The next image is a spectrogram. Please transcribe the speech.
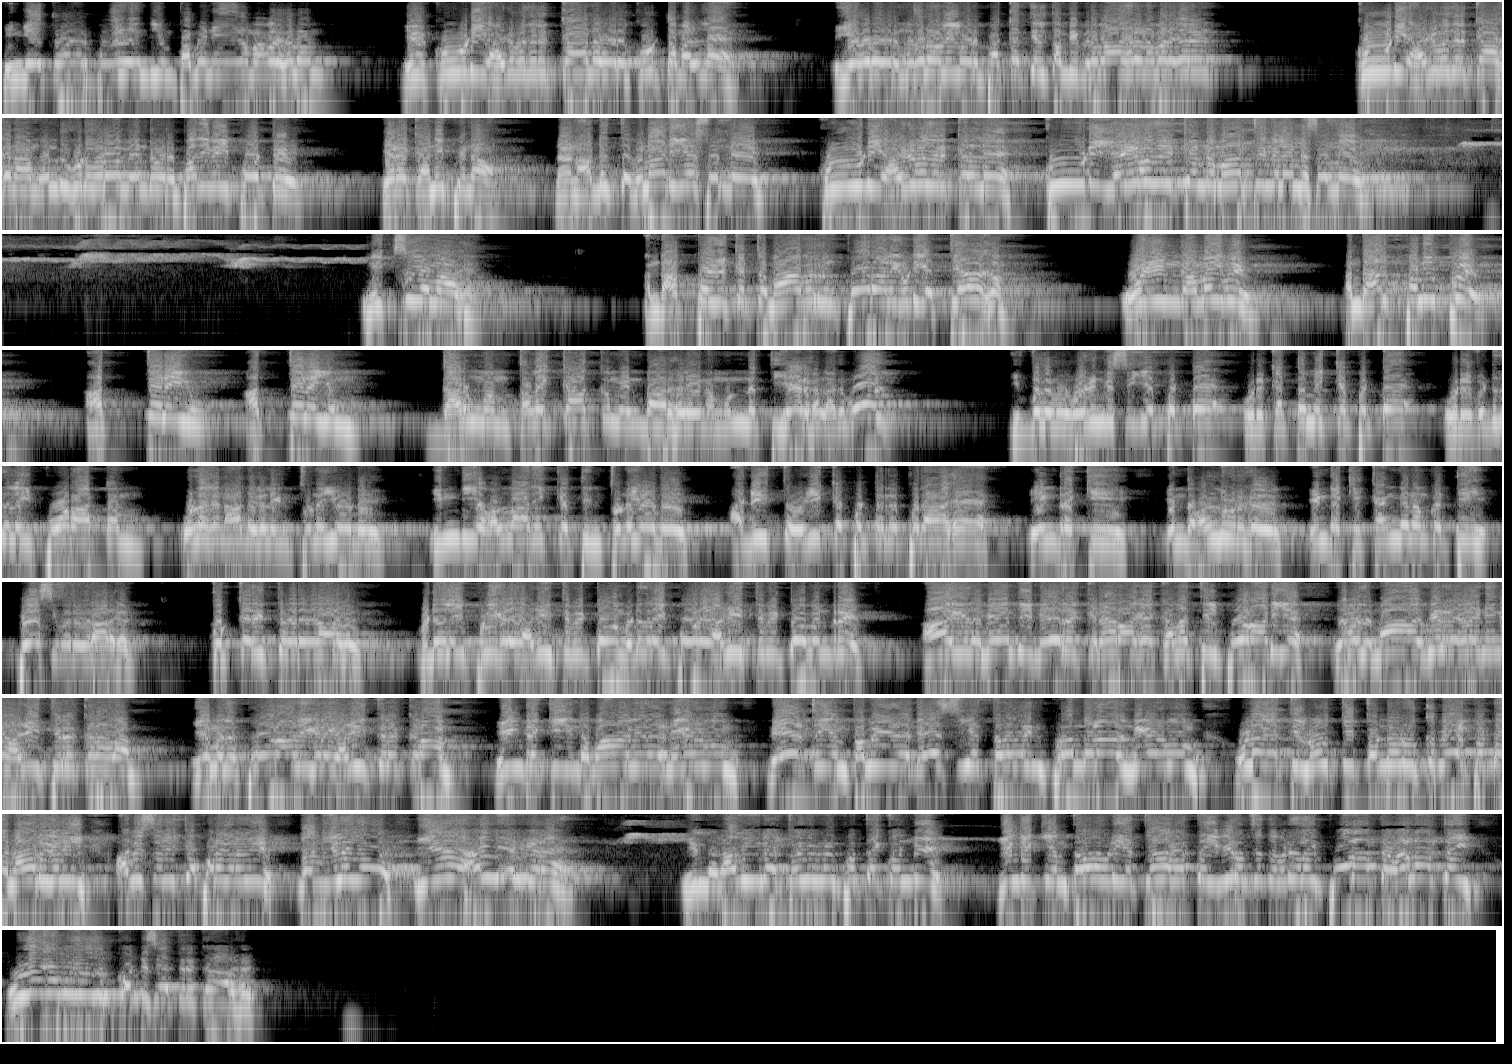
இங்கே தோழர் புகழேந்தியும் தமிழ்நேரம் அவர்களும் இது கூடி அழுவதற்கான ஒரு கூட்டம் அல்ல. இங்கே ஒரு முகநூலில் ஒரு பக்கத்தில் தம்பி பிரபாகரன் அவர்கள் கூடி அழுவதற்காக நாம் ஒன்று கூடுகிறோம் என்று ஒரு பதிவை போட்டு எனக்கு அனுப்பினார். நான் அடுத்த வினாடியே சொன்னேன் கூடி அழுவதற்கல்ல கூடி எழுவதற்கு என்று மாற்றுங்கள் என்று சொன்னேன். நிச்சயமாக அந்த அப்பழுக்கற்ற மாபெரும் போராளிகளுடைய தியாகம் ஒழுங்கமைவு அந்த அர்ப்பணிப்பு அத்தனையும் அத்தனையும் தர்மம் தலைக்காக்கும் என்பார்களே நம் உன்னத்தியர்கள். அதுபோல் இவ்வளவு ஒழுங்கு செய்யப்பட்ட ஒரு கட்டமைக்கப்பட்ட ஒரு விடுதலை போராட்டம் உலக நாடுகளின் துணையோடு இந்திய வல்லாதிக்கத்தின் துணையோடு அழித்து ஒழிக்கப்பட்டிருப்பதாக இன்றைக்கு இந்த வல்லூர்கள் இன்றைக்கு கங்கணம் கட்டி பேசி வருகிறார்கள் கொக்கரித்து வருகிறார்கள். விடுதலை புலிகளை அழித்து விட்டோம் விடுதலை போரை அழித்து விட்டோம் என்று ஆயுதம் ஏந்தி நேருக்கு நேராக களத்தில் போராடிய எமது மா வீரர்களை நீங்கள் அழித்திருக்கலாம் எமது போராளிகளை அழித்திருக்கலாம். இன்றைக்கு இந்த மாவீரர் நிகழ்வும் நேற்றையும் தமிழ தேசிய தலைவரின் பிறந்த நாள் நிகழ்வும் உலகத்தில் நூத்தி தொண்ணூறுக்கும் மேற்பட்ட நாடுகளில் அனுசரிக்கப்படுகிறது என் இளையோர் ஏஐ என்கிற இந்த நவீன தொழில்நுட்பத்தை கொண்டு இன்றைக்கு என் தலைவருடைய தியாகத்தை வீரம் சென்ற விடுதலை போராட்ட வரலாற்றை உலகம் முழுவதும் கொண்டு சேர்த்திருக்கிறார்கள்.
